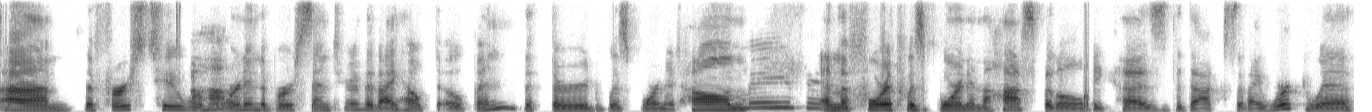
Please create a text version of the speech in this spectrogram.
Um, the first two were Uh-huh. born in the birth center that I helped open. The third was born at home. amazing and the fourth was born in the hospital because the docs that I worked with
